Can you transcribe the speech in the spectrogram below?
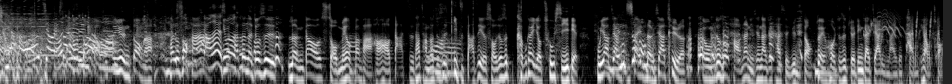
脚，抖脚，抖脚不是运动啊。他就说哈，因为他真的就是冷到手没有办法好好打字，他常常就是一直打自己的手，就是可不可以有出息一点，不要这样再冷下去了。对，我们就说好，那你现在就开始运动。最后就是决定在家里买一个弹跳床。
